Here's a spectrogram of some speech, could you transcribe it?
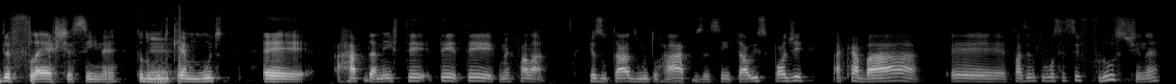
The Flash, assim, né? Todo é. mundo quer muito é, rapidamente ter, ter, ter, como é que fala? Resultados muito rápidos, assim, e tal. Isso pode acabar é, fazendo que você se frustre, né?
